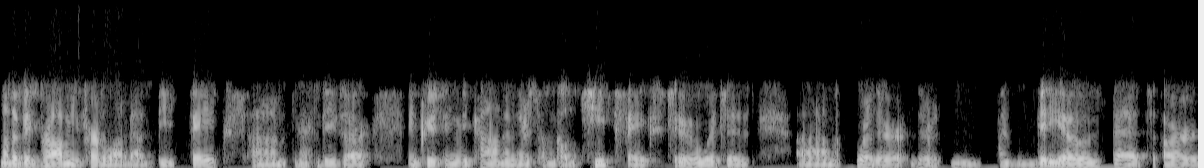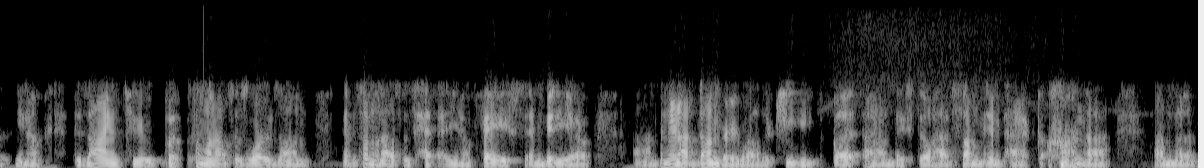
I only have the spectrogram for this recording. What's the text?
Another big problem you've heard a lot about deep fakes. Um, these are increasingly common. There's something called cheap fakes too, which is um, where they're they're videos that are you know designed to put someone else's words on and someone else's you know face and video, um, and they're not done very well. They're cheap, but um, they still have some impact on the on the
